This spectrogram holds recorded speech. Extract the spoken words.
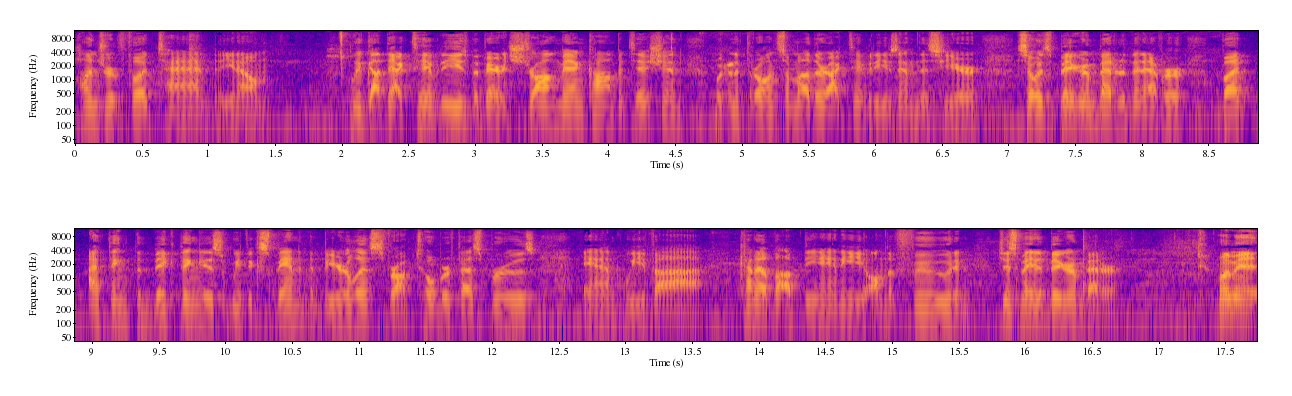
hundred foot tent. You know, we've got the activities, Bavarian strongman competition. We're gonna throw in some other activities in this year. So it's bigger and better than ever. But I think the big thing is we've expanded the beer list for Oktoberfest brews, and we've uh, kind of upped the ante on the food and just made it bigger and better. Well, I mean,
